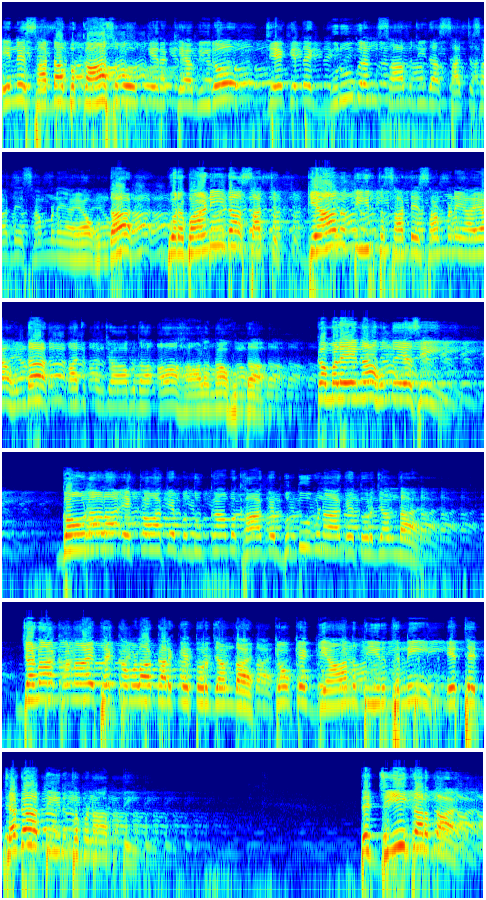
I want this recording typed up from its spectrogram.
ਇਹਨੇ ਸਾਡਾ ਵਿਕਾਸ ਰੋਕ ਕੇ ਰੱਖਿਆ, ਵੀਰੋ, ਜੇ ਕਿਤੇ ਗੁਰੂ ਗ੍ਰੰਥ ਸਾਹਿਬ ਜੀ ਦਾ ਸੱਚ ਸਾਡੇ ਸਾਹਮਣੇ ਆਇਆ ਹੁੰਦਾ, ਗੁਰਬਾਣੀ ਦਾ ਸੱਚ, ਗਿਆਨ ਤੀਰਥ ਸਾਡੇ ਸਾਹਮਣੇ ਆਇਆ ਹੁੰਦਾ, ਅੱਜ ਪੰਜਾਬ ਦਾ ਆ ਹਾਲ ਨਾ ਹੁੰਦਾ। ਕਮਲੇ ਨਾ ਹੁੰਦੇ ਅਸੀਂ। ਗਾਉਣ ਵਾਲਾ ਇੱਕ ਆ ਕੇ ਬੰਦੂਕਾਂ ਵਿਖਾ ਕੇ, ਬੁੱਧੂ ਬਣਾ ਕੇ ਤੁਰ ਜਾਂਦਾ ਹੈ। ਜਣਾ ਖਣਾ ਇੱਥੇ ਕਮਲਾ ਕਰਕੇ ਤੁਰ ਜਾਂਦਾ ਹੈ, ਕਿਉਂਕਿ ਗਿਆਨ ਤੀਰਥ ਨਹੀਂ, ਇੱਥੇ ਜਗਾ ਤੀਰਥ ਬਣਾਤੀ ਤੇ ਜੀ ਕਰਦਾ ਹੈ।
